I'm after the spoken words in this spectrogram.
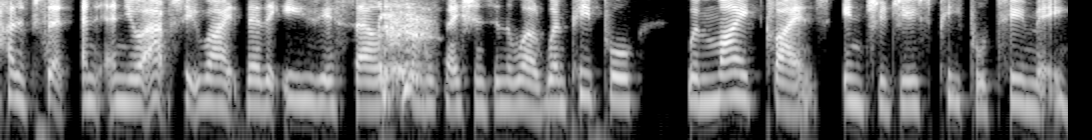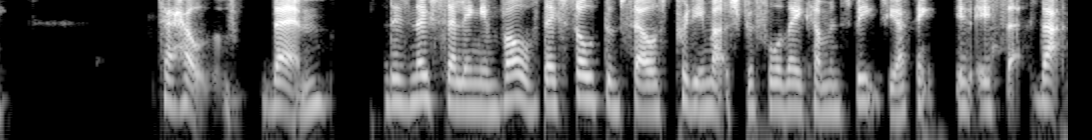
hundred percent, and and you're absolutely right. They're the easiest sales conversations in the world. When people, when my clients introduce people to me to help them, there's no selling involved. They've sold themselves pretty much before they come and speak to you. I think if, if that that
